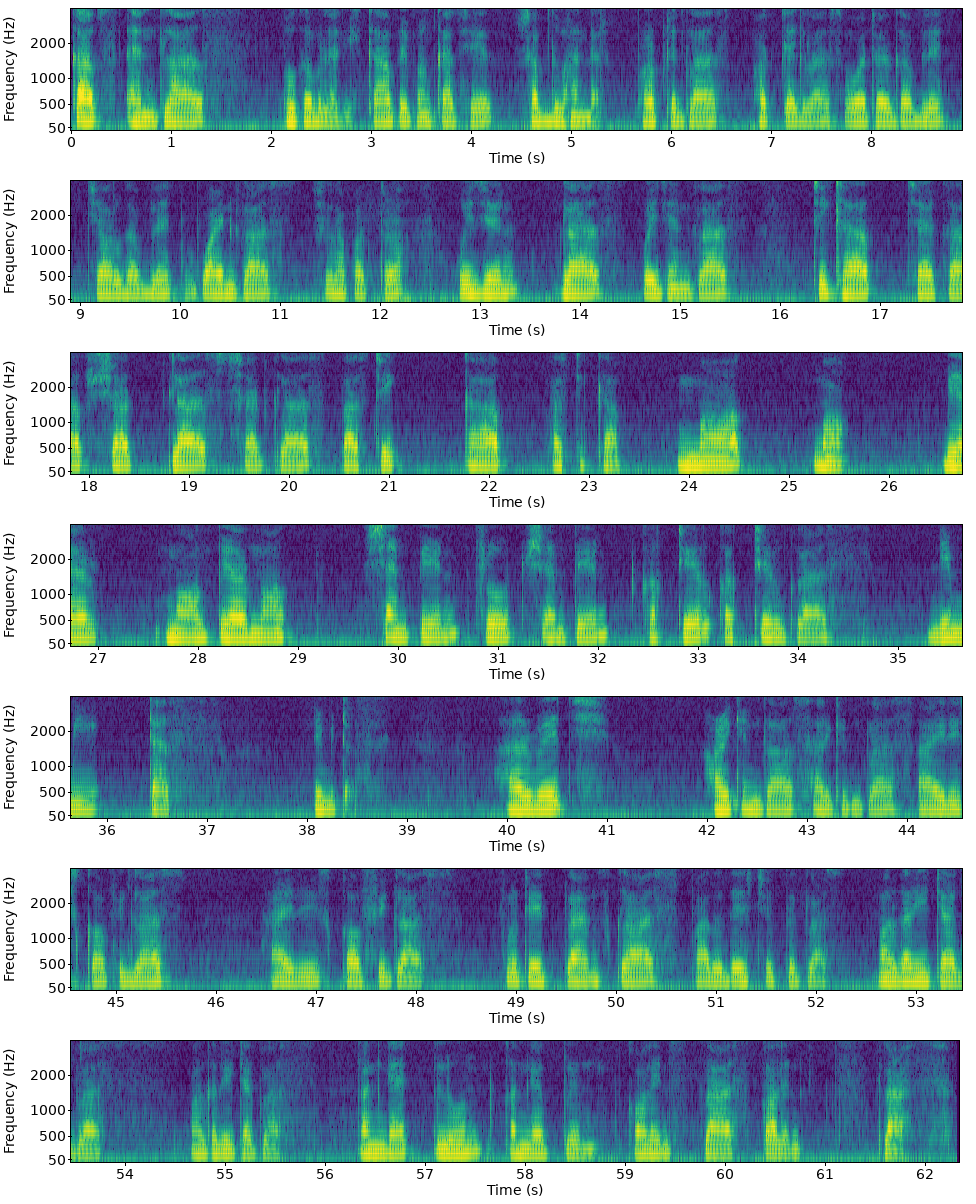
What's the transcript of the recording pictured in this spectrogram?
Cups and glass vocabulary cup এবং কাছের শব্দ ভাণ্ডার vodka glass vodka glass water goblet জল গাবলেট ওয়াইন গ্লাস চূড়াপত্র weizen glass weizen glass tea cup চা cup short glass short glass plastic cup plastic cup mug mug beer mug beer mug champagne flute champagne cocktail cocktail glass limitas limitas Harvage hurricane glass hurricane glass Irish coffee glass Irish coffee glass. Fluted plants glass পাদদেশ যুক্ত glass margarita glass margarita glass. Cognac balloon cognac balloon Collins glass Collins glass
